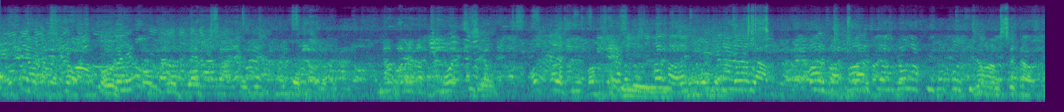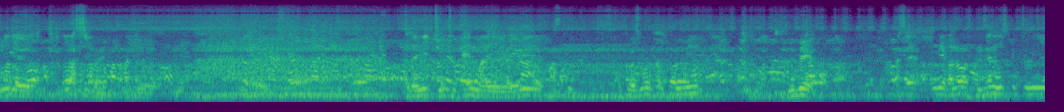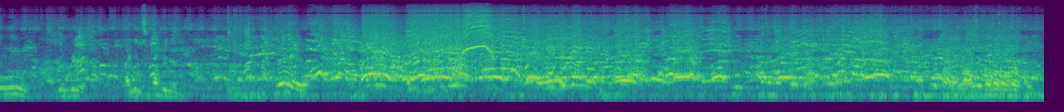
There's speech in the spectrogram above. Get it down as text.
No, I'm out. And I need to, to end my, my video fasting. Because one come told me, you beer. I said, Miralo, and then he speak to me in English. You beer. Like it's forbidden. Yeah. Δεν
